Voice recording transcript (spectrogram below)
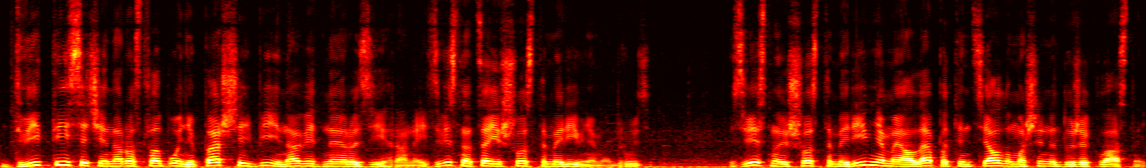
2000 на розслабоні. Перший бій навіть не розіграний. Звісно, це і шостими рівнями, друзі. Звісно, і шостими рівнями, але потенціал у машини дуже класний.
